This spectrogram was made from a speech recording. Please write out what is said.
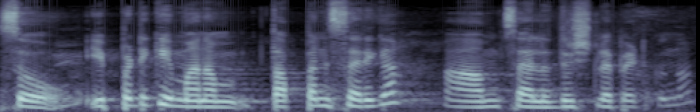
సో ఇప్పటికీ మనం తప్పనిసరిగా ఆ అంశాల దృష్టిలో పెట్టుకుందాం.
